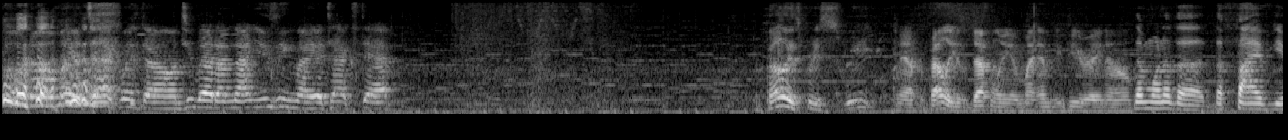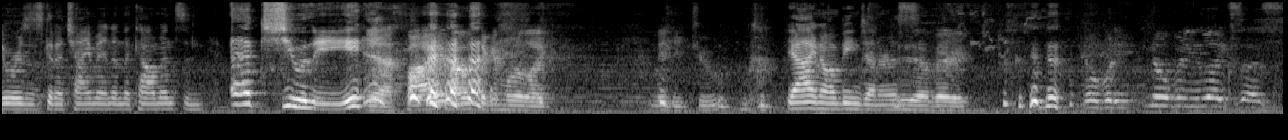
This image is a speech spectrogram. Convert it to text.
oh no, my attack went down. Too bad I'm not using my attack stat. Propelli is pretty sweet. Yeah, Propelli is definitely my MVP right now. then one of the the five viewers is gonna chime in in the comments and actually. Yeah. Five? I was thinking more like maybe two. Yeah, I know. I'm being generous. yeah, very. Nobody, nobody likes us.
